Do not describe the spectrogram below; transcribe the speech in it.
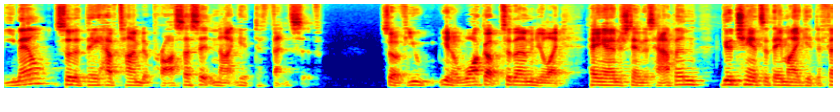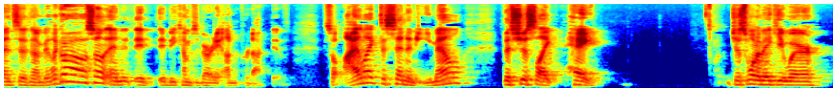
email so that they have time to process it and not get defensive. So if you you know walk up to them and you're like, "Hey, I understand this happened," good chance that they might get defensive and be like, "Oh," so and it, it, it becomes very unproductive. So I like to send an email that's just like, "Hey, just want to make you aware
